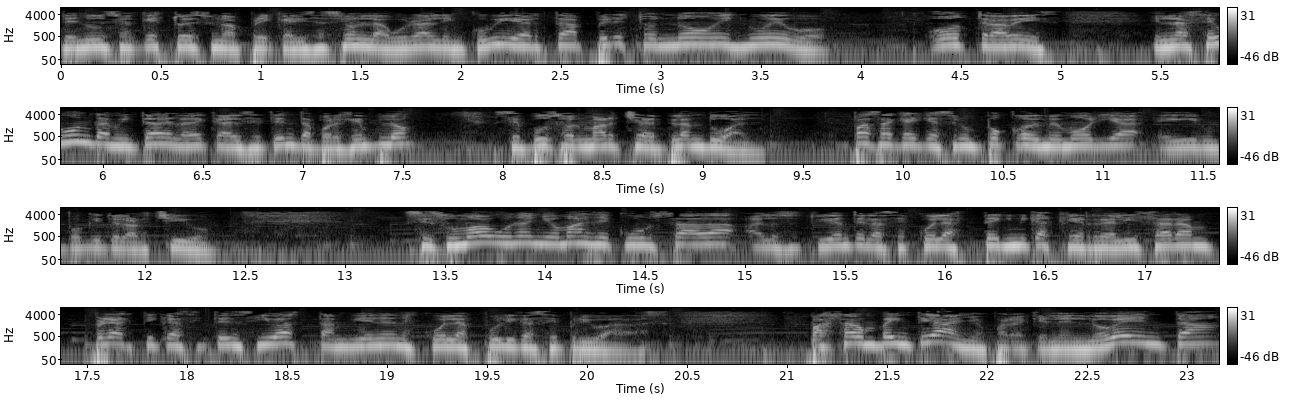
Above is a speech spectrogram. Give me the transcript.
denuncian que esto es una precarización laboral encubierta, pero esto no es nuevo. Otra vez, en la segunda mitad de la década del 70, por ejemplo, se puso en marcha el plan dual. Pasa que hay que hacer un poco de memoria e ir un poquito al archivo. Se sumaba un año más de cursada a los estudiantes de las escuelas técnicas que realizaran prácticas intensivas también en escuelas públicas y privadas. Pasaron 20 años para que en el 90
